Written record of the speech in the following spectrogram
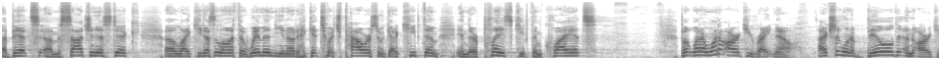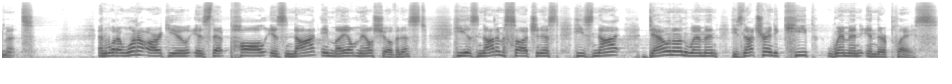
a bit uh, misogynistic, uh, like he doesn't want the women, you know, to get too much power, so we've got to keep them in their place, keep them quiet. But what I want to argue right now, I actually want to build an argument. And what I want to argue is that Paul is not a male, male chauvinist. He is not a misogynist. He's not down on women. He's not trying to keep women in their place.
